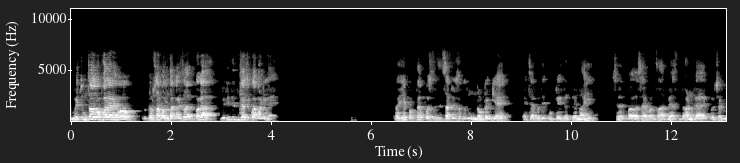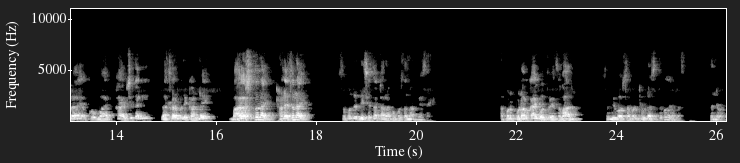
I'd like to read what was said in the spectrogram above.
मी तुमचा वफाद आहे हो. उद्धव साहेबांना टाकायचं. बघा मी किती तुमच्याशी प्रामाणिक आहे. तर हे फक्त प्रसिद्धीसाठी सतत नौटंकी आहे. याच्यामध्ये कुठलंही तथ्य नाही. शरद पवार साहेबांचा अभ्यास दांडका आहे प्रचंड आहे अक्रोभ आहे. अख्खं आयुष्य त्यांनी राजकारणामध्ये काढलंय. महाराष्ट्राचं नाही ठाण्याचं नाही. संबंध देशाचा कानाकोपरचा अभ्यास आहे. आपण कोणावर काय बोलतो याचं भान संजय साहेबांनी ठेवलं असतं तर बघा झालं असतं धन्यवाद.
